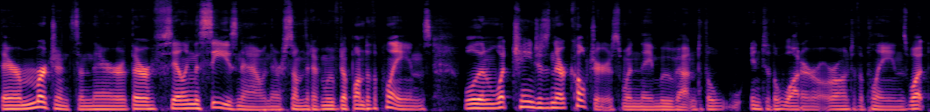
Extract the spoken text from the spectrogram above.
they're merchants and they're they're sailing the seas now, and there are some that have moved up onto the plains. Well, then what changes in their cultures when they move out into the into the water or onto the plains? What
